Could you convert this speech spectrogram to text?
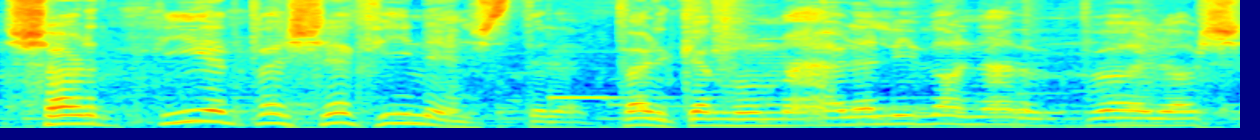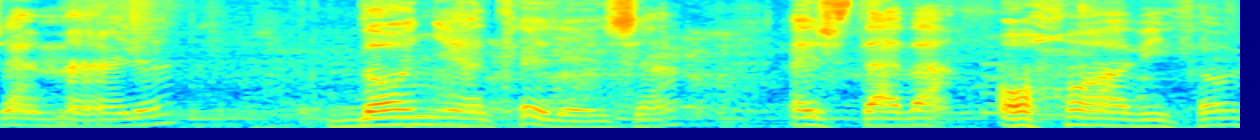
Sortia per la finestra perquè ma mare li donava però sa mare, doña Teresa, estava ojo a visor.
